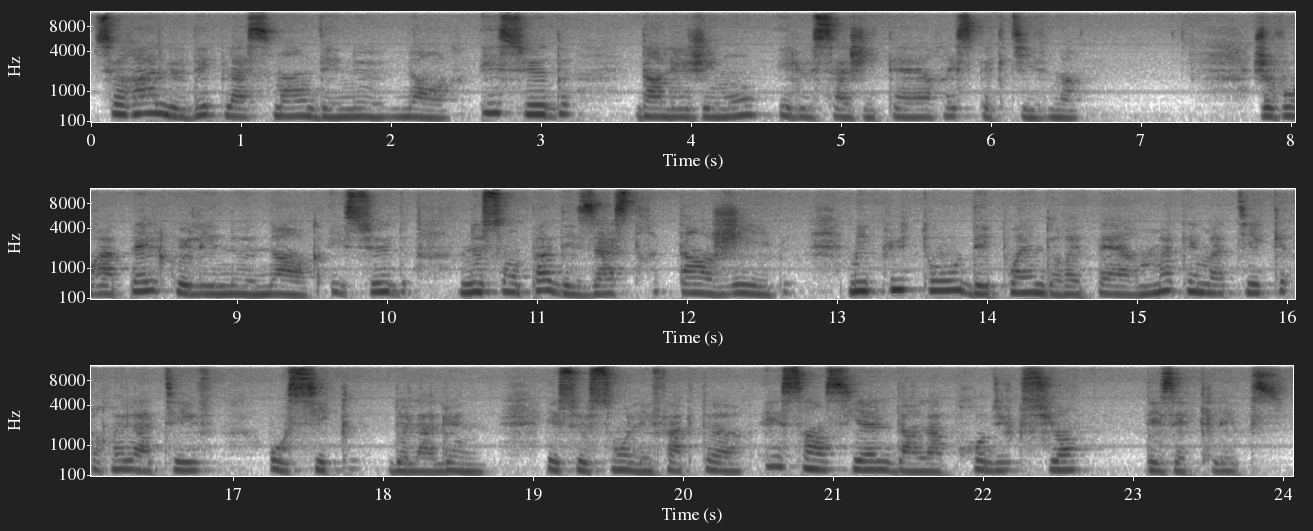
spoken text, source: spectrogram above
sera le déplacement des nœuds nord et sud dans les Gémeaux et le Sagittaire respectivement. Je vous rappelle que les nœuds nord et sud ne sont pas des astres tangibles, mais plutôt des points de repère mathématiques relatifs au cycle de la Lune, et ce sont les facteurs essentiels dans la production des éclipses.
